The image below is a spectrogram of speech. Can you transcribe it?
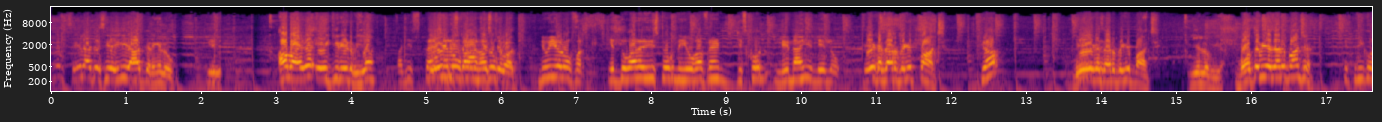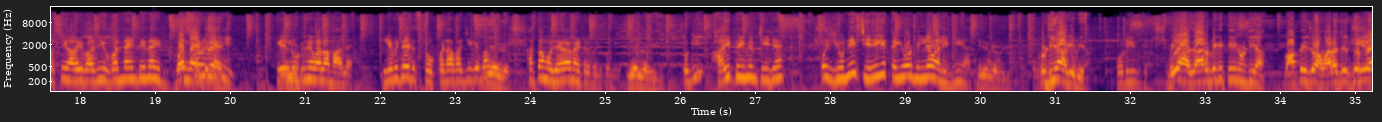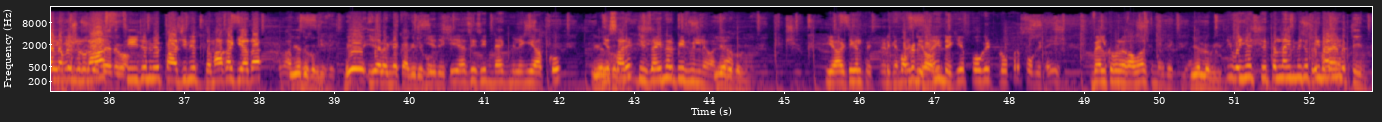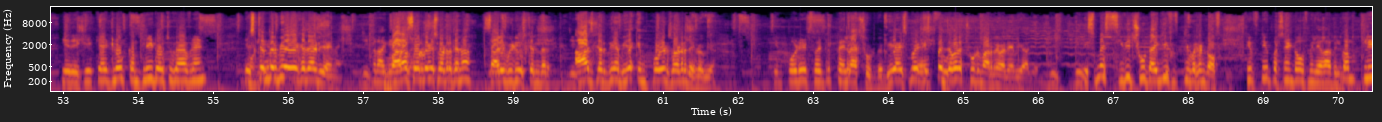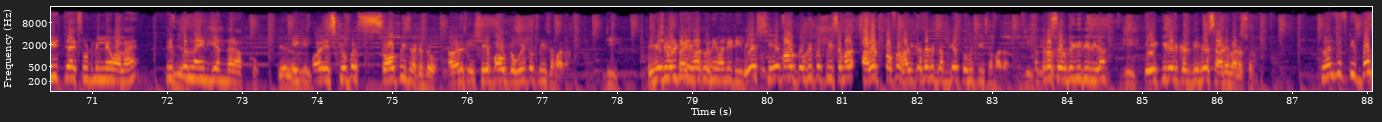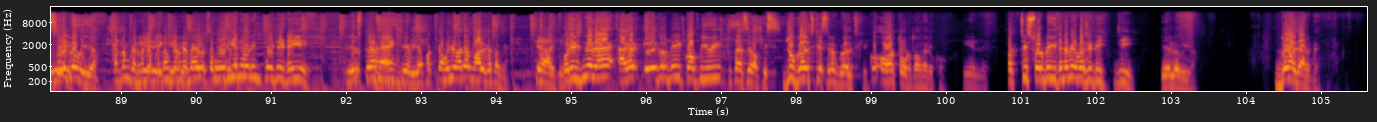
मतलब सेल आज ऐसी आएगी याद करेंगे लोग। अब आएगा एक ही रेट भैया। स्पेशल ऑफ़र इसके बाद। न्यू ईयर ऑफ़र ये दोबारा स्टॉक नहीं होगा फ्रेंड जिसको लेना ही ले लो। एक हज़ार रुपए के पाँच। क्या? एक हज़ार रुपए के पाँच। ये लो भैया। बहुत है भैया हज़ार पाँच। है कितनी कॉस्टिंग आ गई बाजी 199 199 की। ये लूटने वाला माल है। लिमिटेड स्टॉक पड़ा बाजी के पास। खत्म हो जाएगा मैटर बिल्कुल ये लो भैया। क्योंकि हाई प्रीमियम चीज़ है। और यूनिक चीज़ है ये कहीं और मिलने वाली नहीं है भैया हुडिया आ गई भैया। भैया हज़ार रुपए की तीन हुडिया वापिस जो हमारा जो जो ट्रेंड हमने शुरू किया था देखो। सीज़न में पाजी ने धमाका किया था। ये देखो भैया भैया ये अलग नेक आ गई देखो ये देखिए ऐसी सी नेक मिलेंगी आपको। ये ये सारे डिज़ाइनर पीस मिलने वाले ये देखो भैया। ये आर्टिकल पेटेड के अंदर डिज़ाइन देखिए पॉकेट प्रॉपर पॉकेट है ये। वेलक्रो लगा हुआ है इसके अंदर देखिए। ये लो भैया। जी है ट्रिपल नाइन में जो तीन में हैं। तीन। ये देखिए कैटलॉग कंप्लीट हो चुका है फ्रेंड इसके अंदर भी एक हज़ार डिज़ाइन है। बारह सौ रुपए के स्वेटर थे ना सारी वीडियो के अंदर। आज कर दिए भैया इम्पोर्टेड स्वेटर देख लो भैया। इंपोर्टेड स्वेटर पहले ट्रैक सूट पे। भैया इसमें इस पे ज़बरदस्त छूट मारने वाले हैं अभी आगे इसमें सीधी छूट आएगी फिफ्टी परसेंट ऑफ़ की। फिफ्टी परसेंट ऑफ़ मिलेगा बिल्कुल। कंप्लीट ट्रैक सूट मिलने वाला है। ट्रिपल नाइन के अंदर आपको। और इसके ऊपर सौ पीस रख दो। अगर इसकी शेप आउट हो गई तो पीस हमारा। जी। है तो- होने वाली भैया शेप आउट होगी तो पीस हमारा अगर पफर हल्का सा भी दब गया तो भी पीस हमारा। सत्रह सौ रुपए की थी भैया। एक ही रेट कर दी भैया साढ़े बारह सौ। ट्वेल्व फिफ्टी बस लो भैया खत्म करने का खत्म करने कोरियन और इम्पोर्टेड है ये। तो भैया पक्का मुझे पता है माल खत्म है। ओरिजिनल है अगर एक रुपए की कॉपी हुई तो पैसे वापस। जो गर्ल्स के सिर्फ़ गर्ल्स की। को और तोड़ता हूँ मेरे को। ये ले। पच्चीस सौ रुपए की थी ना यूनिवर्सिटी जी। ये लो भैया। दो हज़ार रुपए।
